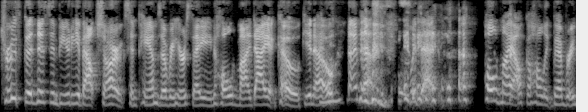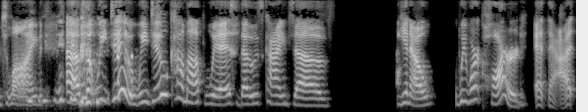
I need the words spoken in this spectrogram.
truth, goodness and beauty about sharks. And Pam's over here saying, hold my diet Coke, you know, with that hold my alcoholic beverage line. Uh, but we do, we do come up with those kinds of, you know, we work hard at that.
